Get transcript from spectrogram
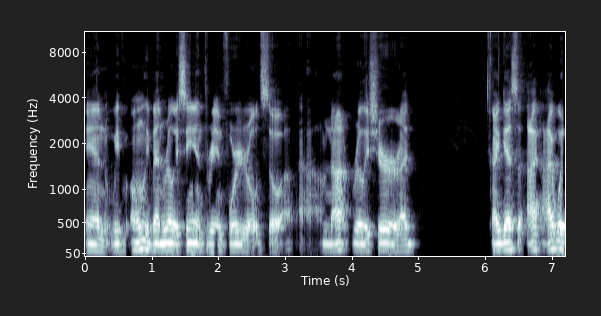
and we've only been really seeing three and four year olds. So I, I'm not really sure. I, I guess I, I would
